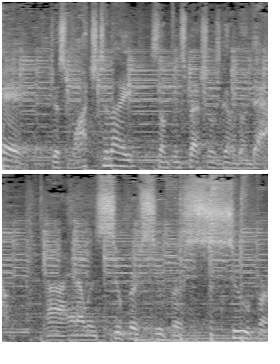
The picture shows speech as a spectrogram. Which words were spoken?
hey, just watch tonight. Something special is gonna go down. Uh, and I was super, super, super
